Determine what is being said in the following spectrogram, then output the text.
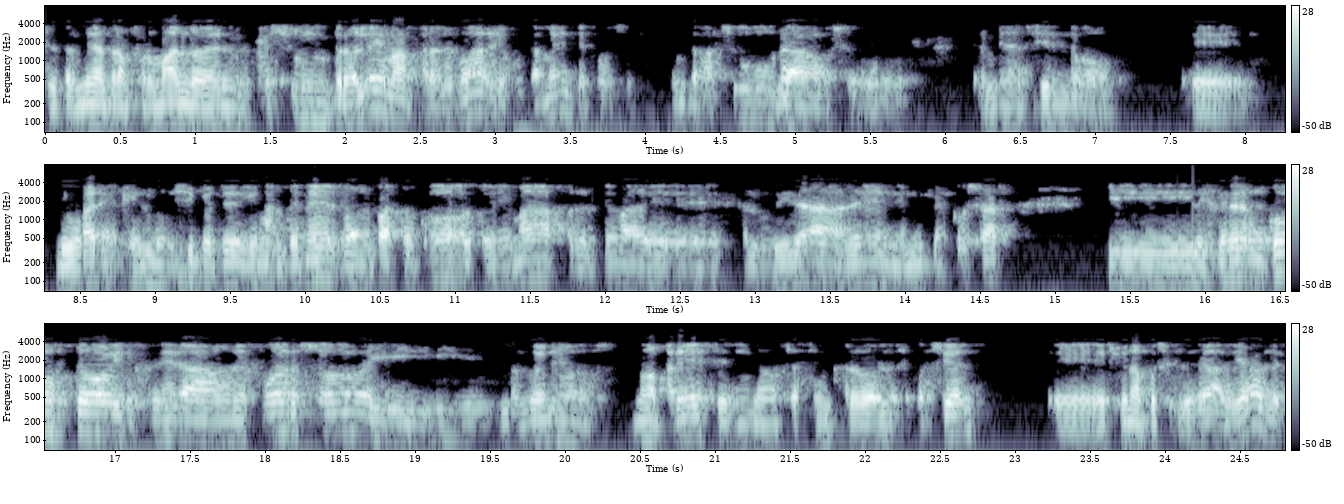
se termina transformando en es un problema para los barrios justamente, porque se junta basura o se terminan siendo eh, lugares que el municipio tiene que mantener con el pasto corto y demás, por el tema de salubridad, de muchas cosas, y le genera un costo y le genera un esfuerzo y, los dueños no aparecen y no se hacen cargo de la situación. Eh, es una posibilidad viable,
